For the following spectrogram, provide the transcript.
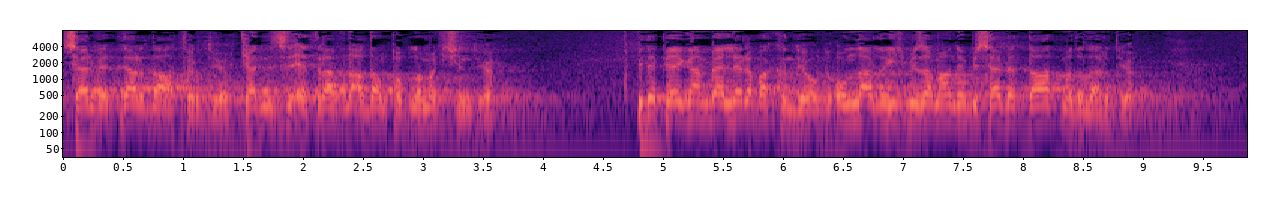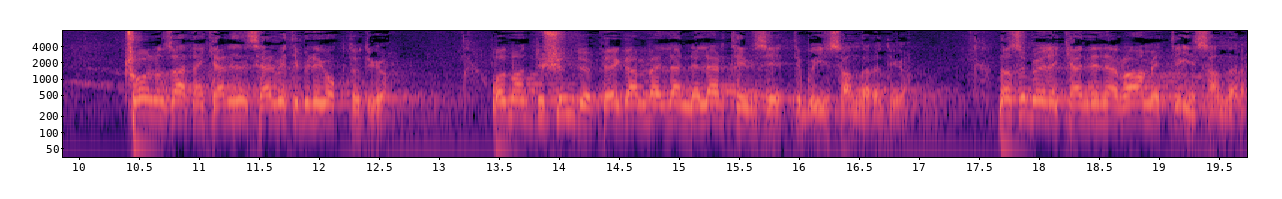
Servetler dağıtır diyor. Kendisi etrafına adam toplamak için diyor. Bir de peygamberlere bakın diyor. Onlar da hiçbir zaman diyor bir servet dağıtmadılar diyor. Çoğunun zaten kendisinin serveti bile yoktu diyor. O zaman düşün diyor peygamberler neler tevzi etti bu insanlara diyor. Nasıl böyle kendine rahmetti insanlara.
